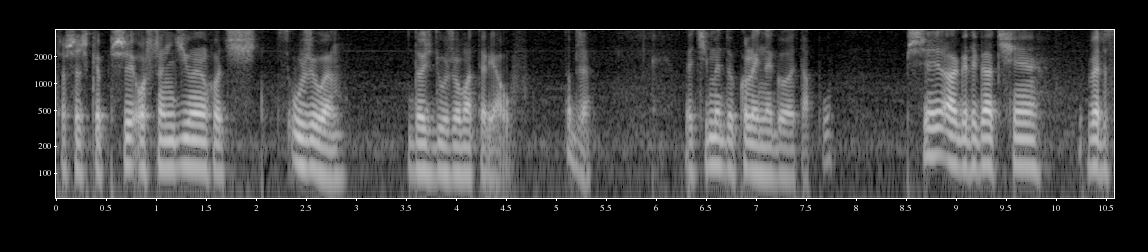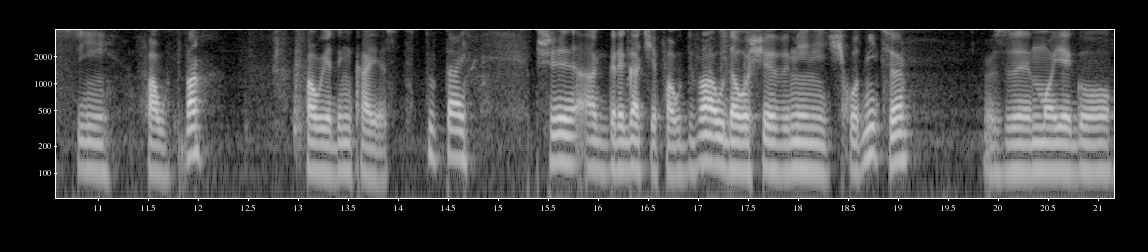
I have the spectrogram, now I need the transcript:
troszeczkę przyoszczędziłem, choć zużyłem dość dużo materiałów. Dobrze, lecimy do kolejnego etapu. Przy agregacie wersji V2 V1 jest tutaj. Przy agregacie V2 udało się wymienić chłodnicę z mojego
